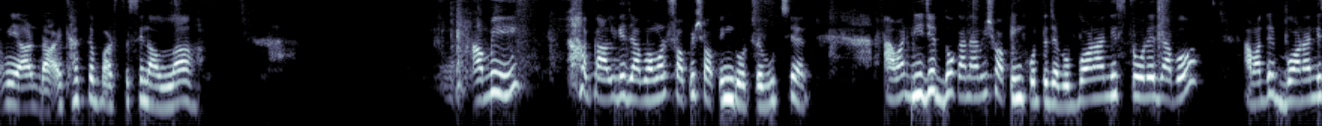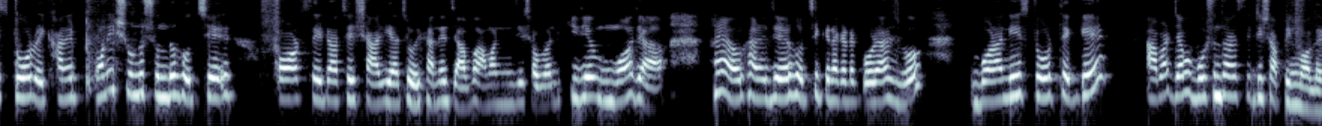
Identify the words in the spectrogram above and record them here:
আমি আর দাঁড়িয়ে থাকতে পারতেছি না, আল্লাহ। আমি কালকে যাব আমার শপে শপিং করতে, বুঝছেন? আমার নিজের দোকানে আমি শপিং করতে যাব। বনানী স্টোরে যাব। আমাদের বনানী স্টোর এখানে অনেক সুন্দর সুন্দর হচ্ছে কর সেট আছে, শাড়ি আছে, ওইখানে যাব। আমার নিজের সবার কি যে মজা। হ্যাঁ ওখানে যে হচ্ছে কেনাকাটা করে আসব। বনানী স্টোর থেকে আবার যাব বসুন্ধরা সিটি শপিং মলে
